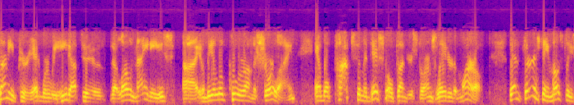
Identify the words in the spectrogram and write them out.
sunny period where we heat up to the low 90s. Uh, it'll be a little cooler on the shoreline, and we'll pop some additional thunderstorms later tomorrow. Then Thursday, mostly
